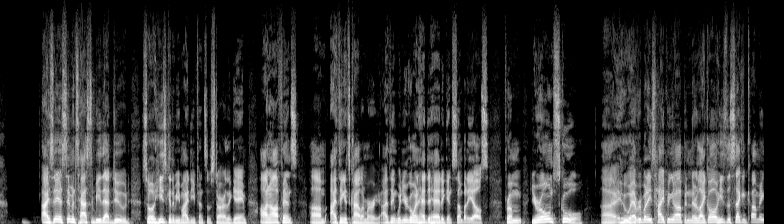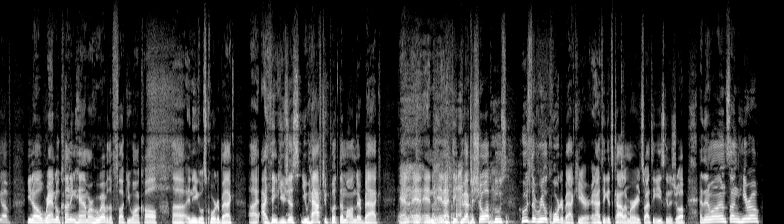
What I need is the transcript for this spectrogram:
Isaiah Simmons has to be that dude, so he's going to be my defensive star of the game. On offense, um, I think it's Kyler Murray. I think when you're going head to head against somebody else from your own school, uh, who everybody's hyping up, and they're like, "Oh, he's the second coming of you know Randall Cunningham or whoever the fuck you want to call uh, an Eagles quarterback." I I think you just you have to put them on their back, and and and, and I think you have to show up who's who's the real quarterback here, and I think it's Kyler Murray. So I think he's going to show up, and then my unsung hero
